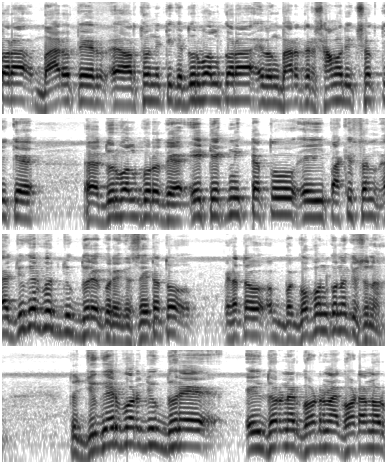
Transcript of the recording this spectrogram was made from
করা, ভারতের অর্থনীতিকে দুর্বল করা এবং ভারতের সামরিক শক্তিকে দুর্বল করে দেয়া। এই টেকনিকটা তো এই পাকিস্তান যুগের পর যুগ ধরে করে গেছে। এটা তো এটা তো গোপন কোনো কিছু না। তো যুগের পর যুগ ধরে এই ধরনের ঘটনা ঘটানোর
